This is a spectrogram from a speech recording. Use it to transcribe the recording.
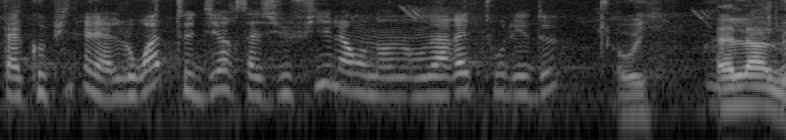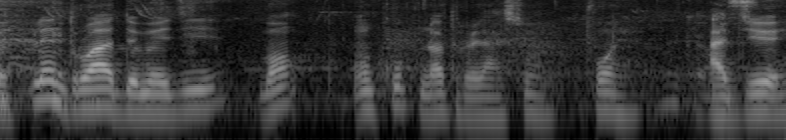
Ta copine, elle a le droit de te dire ça suffit, là, on, en- on arrête tous les deux? Oui. Elle a le plein droit de me dire bon, on coupe notre relation. Point. Adieu.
